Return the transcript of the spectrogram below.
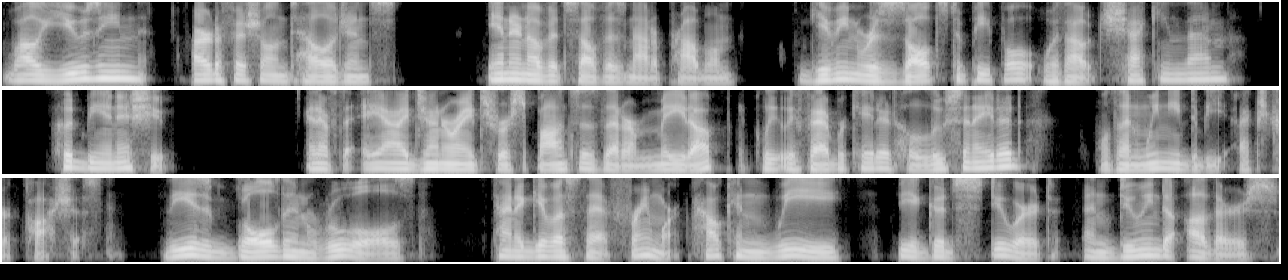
While using artificial intelligence in and of itself is not a problem, giving results to people without checking them could be an issue. And if the AI generates responses that are made up, completely fabricated, hallucinated, well, then we need to be extra cautious. These golden rules kind of give us that framework. How can we be a good steward and doing to others,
